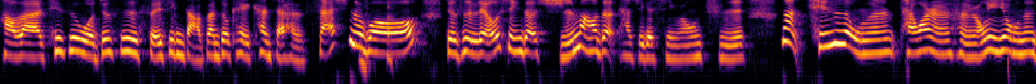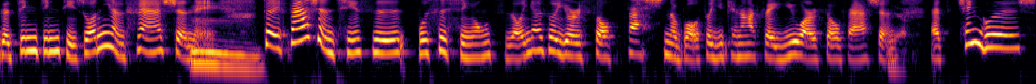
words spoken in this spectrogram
好啦，其实我就是随性打扮都可以看起来很 fashionable，就是流行的、时髦的，它是一个形容词。那其实我们台湾人很容易用那个晶晶体说你很 fashion 哎、对，fashion 其实不是形容词哦，应该说 you're so fashionable，so you cannot say you are so fashion。 Yeah. That's Chinglish。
